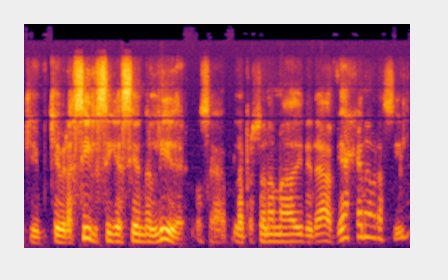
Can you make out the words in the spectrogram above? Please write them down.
que, que, Brasil sigue siendo el líder, o sea, las personas más adineradas viajan a Brasil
